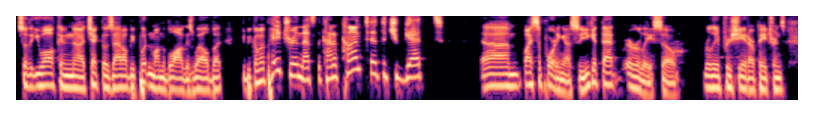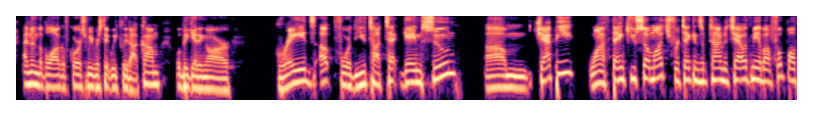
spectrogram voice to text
so that you all can uh, check those out. I'll be putting them on the blog as well. But if you become a patron, that's the kind of content that you get um, by supporting us. So you get that early. So really appreciate our patrons. And then the blog, of course, WeberStateWeekly.com. We'll be getting our grades up for the Utah Tech game soon. Um, Chappie, want to thank you so much for taking some time to chat with me about football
